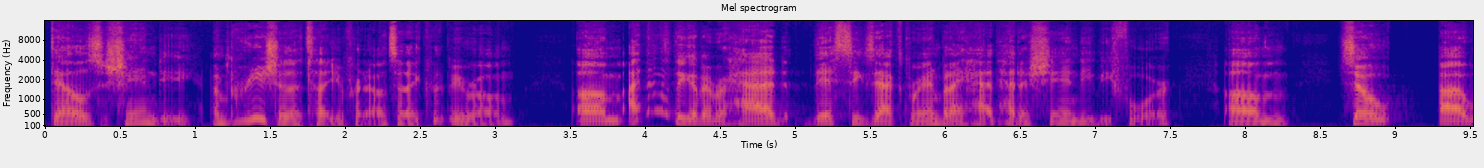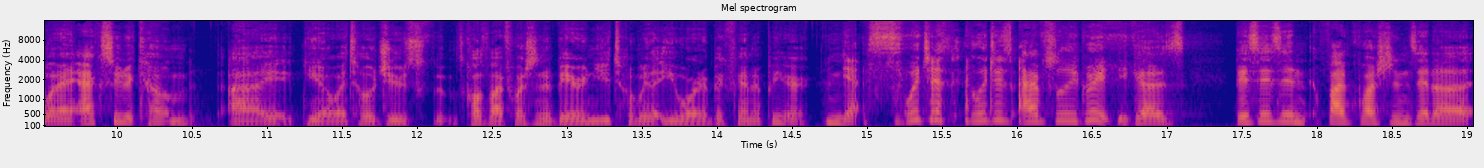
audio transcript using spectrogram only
Del's Shandy. I'm pretty sure that's how you pronounce it. I could be wrong. Um, I don't think I've ever had this exact brand, but I have had a Shandy before. Um, so uh, when I asked you to come, I, you know, I told you it's called Five Questions a Beer, and you told me that you weren't a big fan of beer Yes. which is which is absolutely great because this isn't five questions in a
